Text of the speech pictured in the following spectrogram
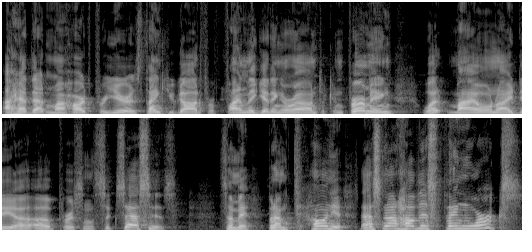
I had that in my heart for years. Thank you, God, for finally getting around to confirming what my own idea of personal success is. So, but I'm telling you, that's not how this thing works.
